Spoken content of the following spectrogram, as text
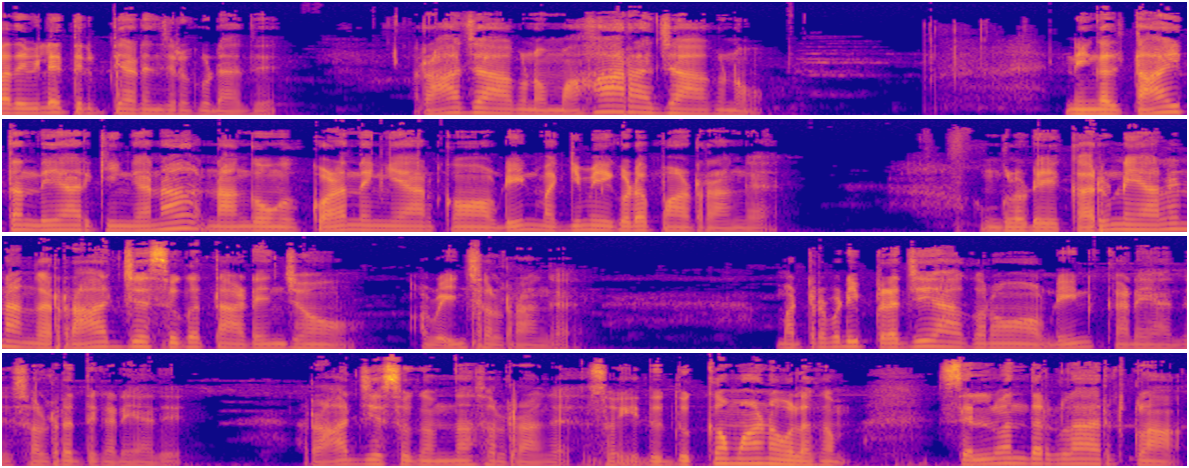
பதவியில் திருப்தி அடைஞ்சிடக்கூடாது ராஜா ஆகணும் மகாராஜா ஆகணும். நீங்கள் தாய் தந்தையாக இருக்கீங்கன்னா நாங்கள் உங்கள் குழந்தைங்கயாக இருக்கோம் அப்படின்னு மகிமை கூட பாடுறாங்க. உங்களுடைய கருணையால் நாங்கள் ராஜ்ய சுகத்தை அடைஞ்சோம் அப்படின்னு சொல்கிறாங்க மற்றபடி பிரஜை ஆகிறோம் அப்படின்னு கிடையாது சொல்கிறது கிடையாது. ராஜ்ய சுகம் தான் சொல்கிறாங்க ஸோ இது துக்கமான உலகம். செல்வந்தர்களாக இருக்கலாம்.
